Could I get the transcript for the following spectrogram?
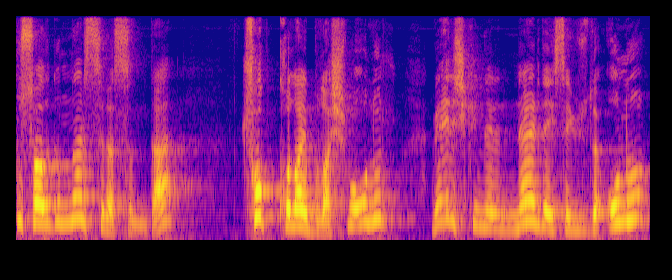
Bu salgınlar sırasında çok kolay bulaşma olur ve erişkinlerin neredeyse yüzde onu,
